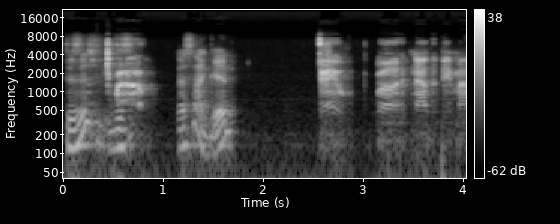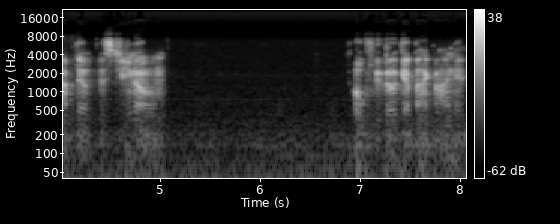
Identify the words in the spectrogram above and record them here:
Does this, this that's not good? Okay, well, now that they mapped out this genome, hopefully they'll get back on it.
